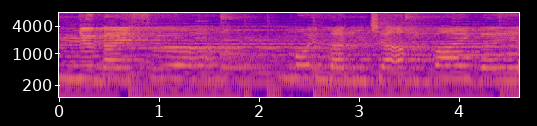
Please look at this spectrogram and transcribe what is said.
như ngày xưa, mỗi lần chạm vai gầy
